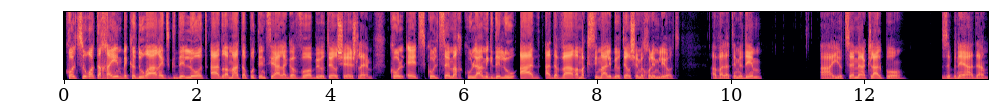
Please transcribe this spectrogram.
כל צורות החיים בכדור הארץ גדלות עד רמת הפוטנציאל הגבוה ביותר שיש להם. כל עץ, כל צמח, כולם יגדלו עד הדבר המקסימלי ביותר שהם יכולים להיות. אבל אתם יודעים, היוצא מהכלל פה זה בני האדם.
